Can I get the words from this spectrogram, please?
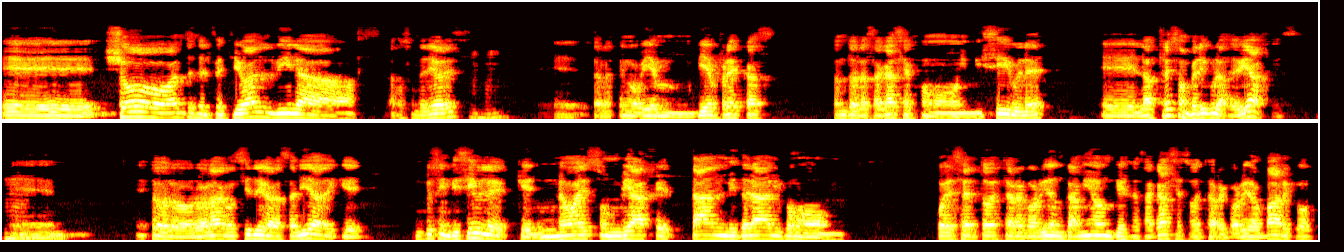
Eh, yo antes del festival vi las, las dos anteriores, eh, o sea, las tengo bien, bien frescas, tanto las acacias como Invisible. Las tres son películas de viajes. Eh, esto lo, lo hablaba con Cítrica a la salida, de que incluso Invisible, que no es un viaje tan literal como puede ser todo este recorrido en camión, que es las acacias, o este recorrido en barco,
